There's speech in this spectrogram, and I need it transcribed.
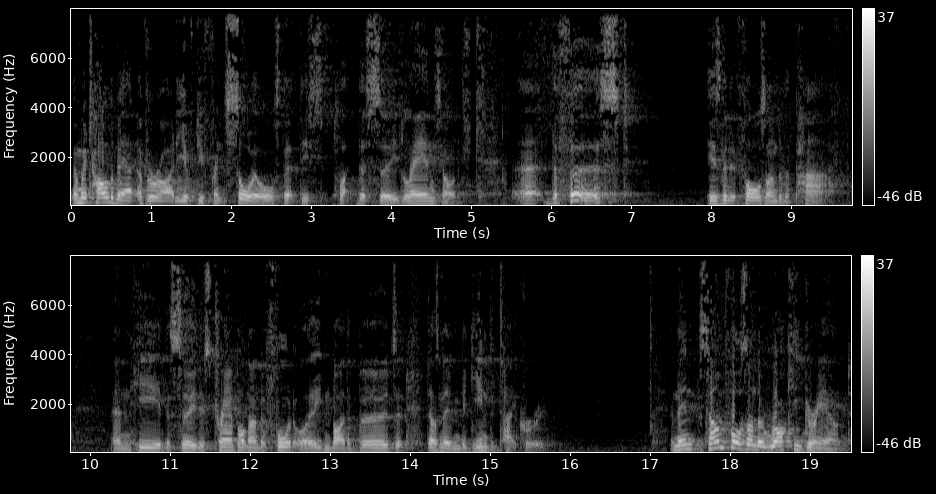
And we're told about a variety of different soils that this the seed lands on. Uh, the first is that it falls onto the path. And here the seed is trampled underfoot or eaten by the birds. It doesn't even begin to take root. And then some falls on the rocky ground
